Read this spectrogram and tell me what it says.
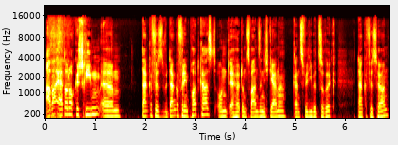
Aber er hat auch noch geschrieben, ähm, danke, fürs, danke für den Podcast und er hört uns wahnsinnig gerne. Ganz viel Liebe zurück. Danke fürs Hören.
